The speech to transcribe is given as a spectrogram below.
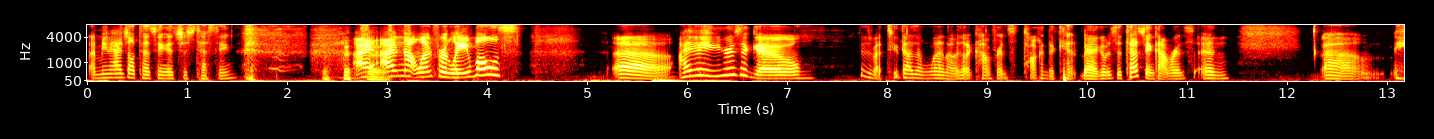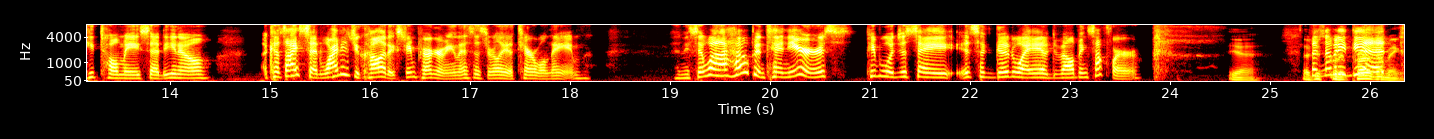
i mean agile testing is just testing I, I'm not one for labels. Uh, I think years ago, it was about 2001. I was at a conference talking to Kent Beck. It was a testing conference, and um, he told me, he said, you know, because I said, why did you call it extreme programming? This is really a terrible name. And he said, well, I hope in 10 years people would just say it's a good way of developing software. Yeah. They'll But just nobody did.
